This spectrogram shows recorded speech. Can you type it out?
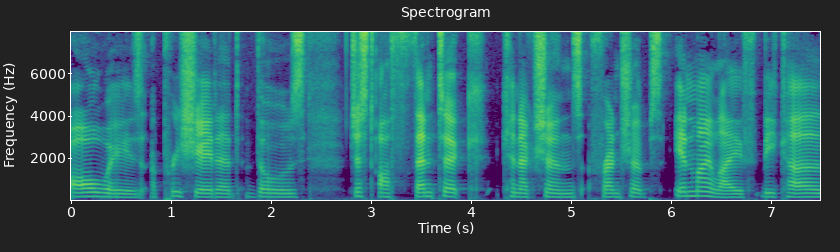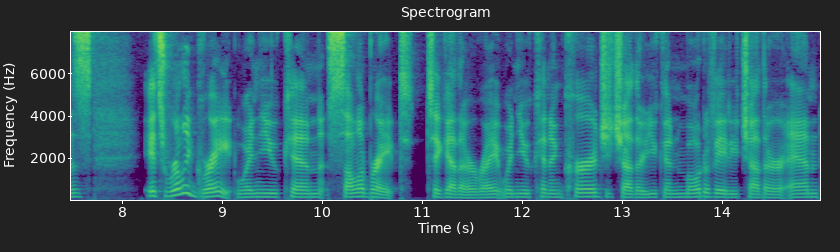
always appreciated those just authentic connections, friendships in my life because it's really great when you can celebrate together, right? When you can encourage each other, you can motivate each other. And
